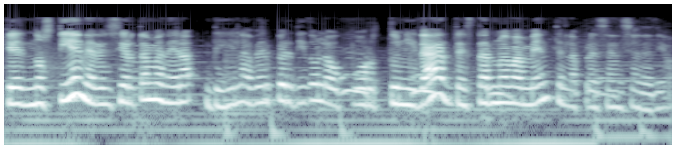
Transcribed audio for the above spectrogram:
que nos tiene de cierta manera de él haber perdido la oportunidad de estar nuevamente en la presencia de Dios.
